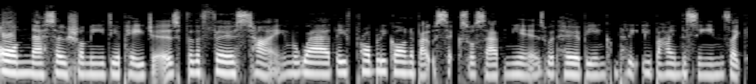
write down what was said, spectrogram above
on their social media pages for the first time where they've probably gone about six or seven years with her being completely behind the scenes. Like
